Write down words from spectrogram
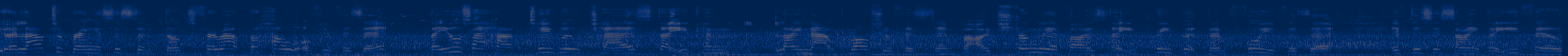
You're allowed to bring assistant dogs throughout the whole of your visit they also have two wheelchairs that you can loan out whilst you're visiting, but I'd strongly advise that you pre-book them before your visit if this is something that you feel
